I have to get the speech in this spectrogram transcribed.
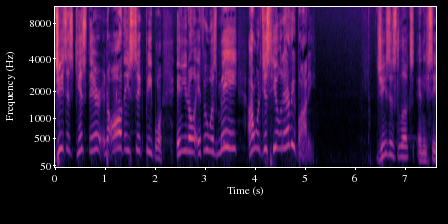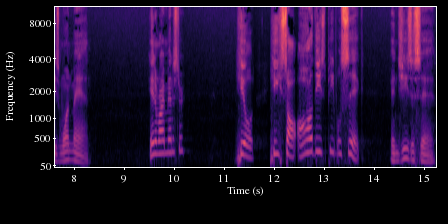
Jesus gets there and all these sick people. And you know, if it was me, I would have just healed everybody. Jesus looks and he sees one man. Isn't right, minister? Healed. He saw all these people sick. And Jesus said,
